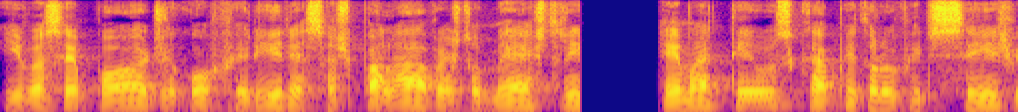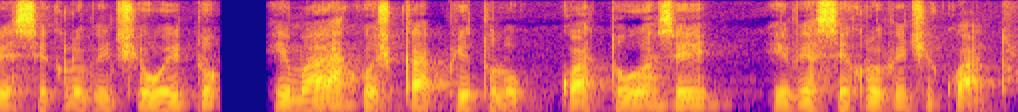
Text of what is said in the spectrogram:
e você pode conferir essas palavras do Mestre em Mateus capítulo 26, versículo 28 e Marcos capítulo 14 e versículo 24.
